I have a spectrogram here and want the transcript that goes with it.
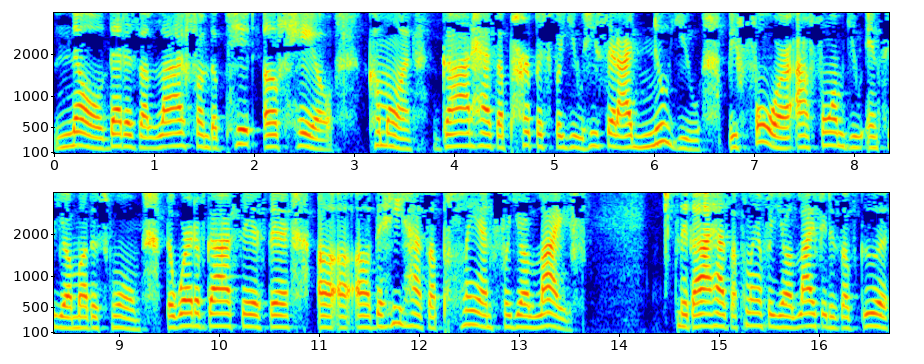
No, that is a lie from the pit of hell. Come on. God has a purpose for you. He said, I knew you before I formed you into your mother's womb. The word of God says that, uh, uh, uh, that he has a plan for your life that God has a plan for your life. It is of good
